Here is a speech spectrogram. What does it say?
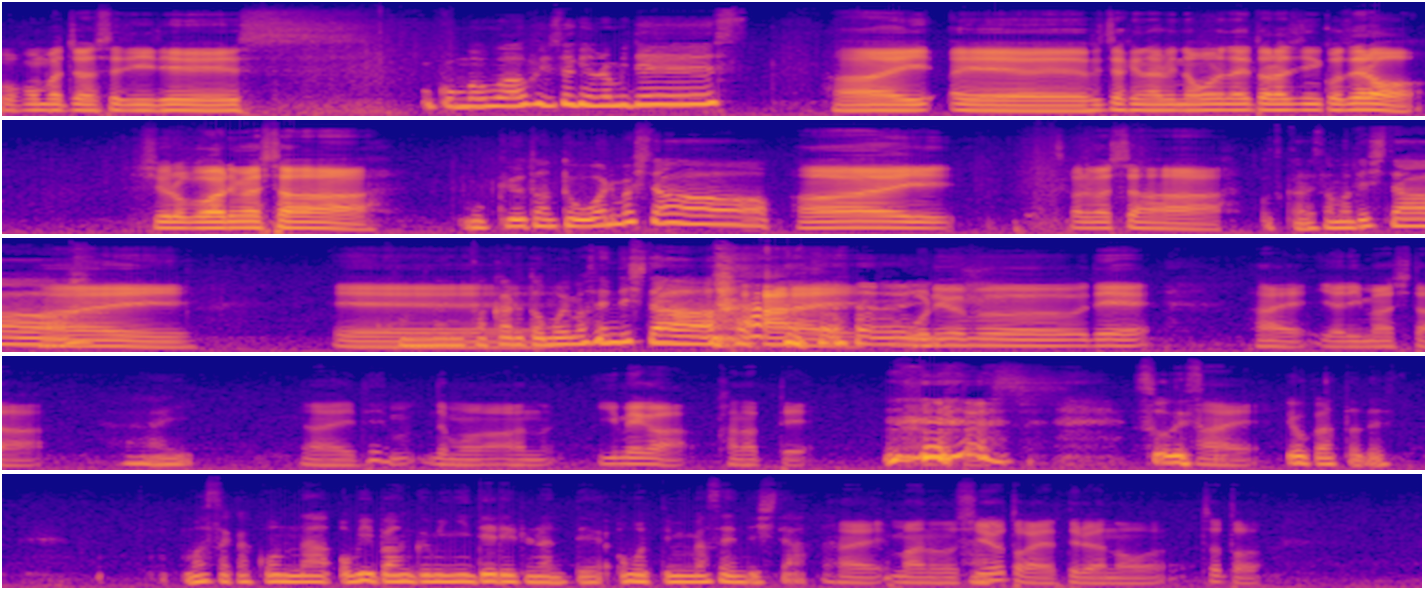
おこんばんちはセリーですこんばんは、藤崎のみです。はいえー、藤崎なるみのオールナイトラジニコゼロ収録終わりました木曜担当終わりました。おはい疲れました疲れ様でした。はいこんなえー、にかかると思いませんでした。は はいボリュームではいやりましたい。はいででもあの夢が叶って そうですか、はいよかったです。まさかこんな帯番組に出れるなんて思ってみませんでした。はい。まああの CO とかやってるあのちょっと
